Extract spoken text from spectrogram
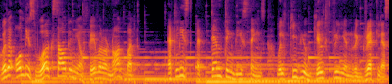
Whether all this works out in your favor or not but at least attempting these things will keep you guilt free and regretless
